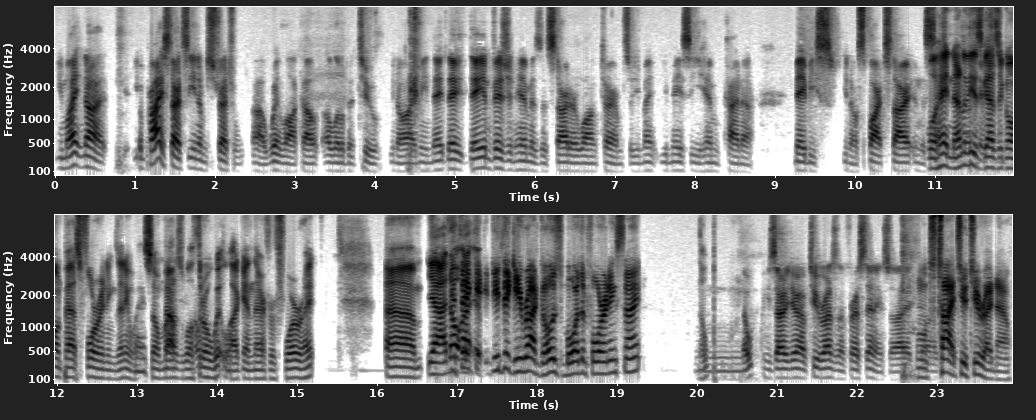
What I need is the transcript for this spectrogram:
you might not. You'll probably start seeing him stretch uh, Whitlock out a little bit too. You know, I mean, they they they envision him as a starter long term, so you might you may see him kind of maybe you know smart start in the. Well, hey, none of these guys are going past four innings anyway, so might no, as well throw Whitlock in there for four, right? Um, yeah, no. Do you think, I, do you think Erod goes more than four innings tonight? Nope. Nope. He's already gonna have two runs in the first inning. So I. Well, it's tied two two right now.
